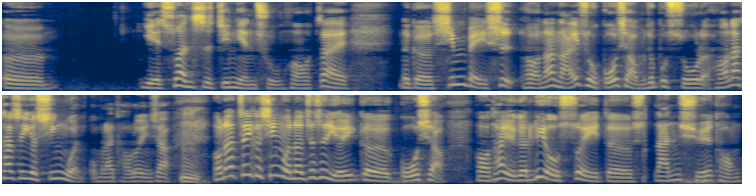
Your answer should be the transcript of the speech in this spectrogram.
呃，也算是今年初哈，在。那个新北市哦，那哪一所国小我们就不说了哦，那它是一个新闻，我们来讨论一下。嗯，哦，那这个新闻呢，就是有一个国小哦，他有一个六岁的男学童，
